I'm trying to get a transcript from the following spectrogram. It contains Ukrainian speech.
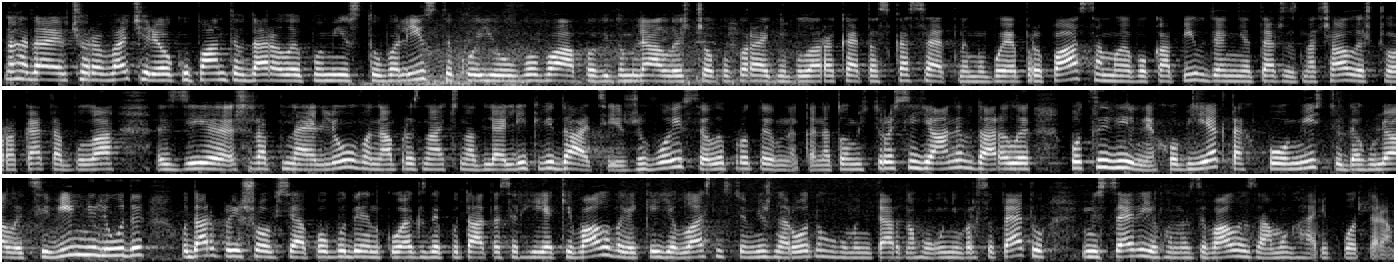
Нагадаю, вчора ввечері окупанти вдарили по місту балістикою. Вова повідомляли, що попередньо була ракета з касетними боєприпасами. В ОК Південь теж зазначали, що ракета була зі шрапнеллю. Вона призначена для ліквідації живої сили противника. Натомість росіяни вдарили по цивільних об'єктах по місцю, де гуляли цивільні люди. Удар прийшовся по будинку екс-депутата Сергія Ківалова, який є власністю міжнародного гуманітарного університету. Місцеві його називали замок Гаррі Поттера.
